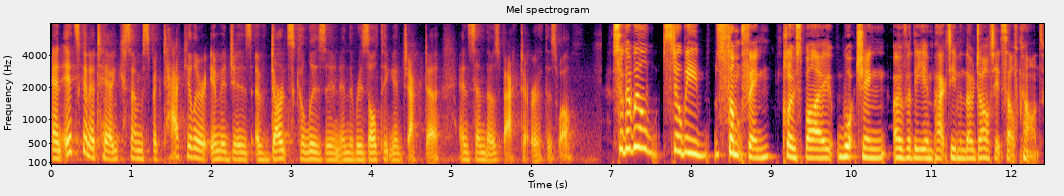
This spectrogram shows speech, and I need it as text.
And it's going to take some spectacular images of DART's collision and the resulting ejecta and send those back to Earth as well. So there will still be something close by watching over the impact, even though DART itself can't.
